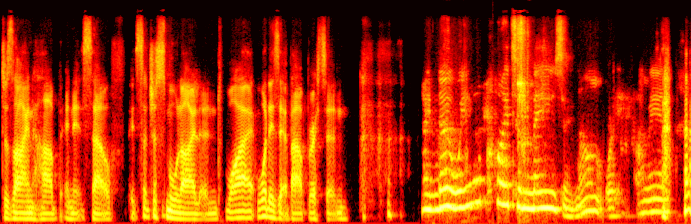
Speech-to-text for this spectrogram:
design hub in itself? It's such a small island. Why? What is it about Britain? I know we are quite amazing, aren't we? I mean,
